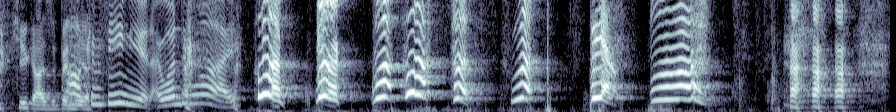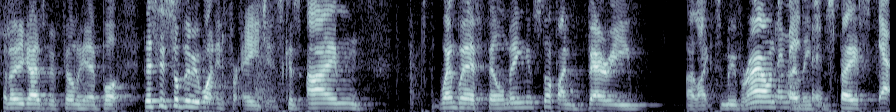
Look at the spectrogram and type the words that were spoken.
you guys have been Oh, here. convenient. I wonder why. I know you guys have been filming here, but this is something we wanted for ages because I'm, when we're filming and stuff, I'm very, I like to move around. I need some space. Yeah.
